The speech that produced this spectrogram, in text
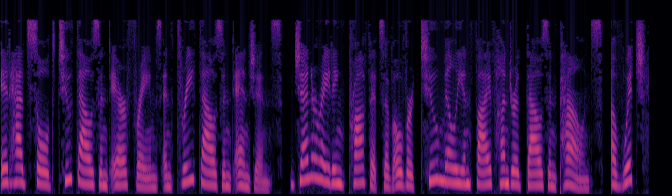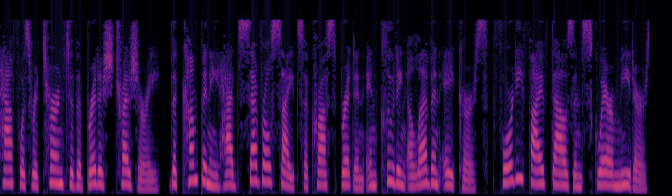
it had sold 2,000 airframes and 3,000 engines, generating profits of over £2,500,000, of which half was returned to the British Treasury. The company had several sites across Britain including 11 acres 45,000 square metres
